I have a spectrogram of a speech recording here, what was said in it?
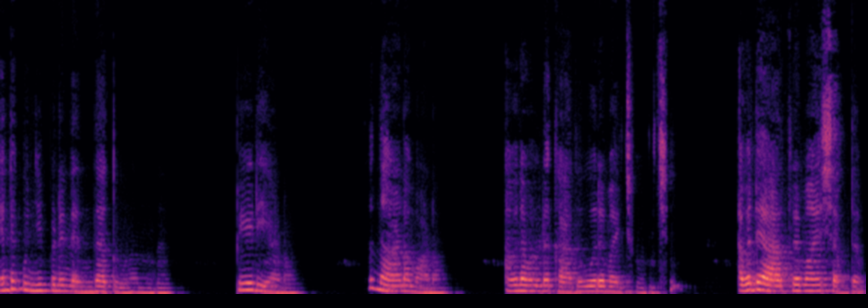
എന്റെ കുഞ്ഞിപ്പെണ്ണിന് എന്താ തോന്നുന്നത്? പേടിയാണോ? അത് നാണമാണോ? അവൻ അവളുടെ കാതോരമായി ചോദിച്ചു. അവന്റെ ആർദ്രമായ ശബ്ദം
